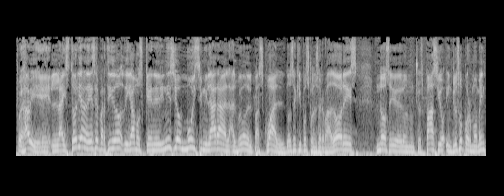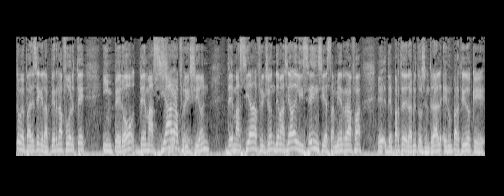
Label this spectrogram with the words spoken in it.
Pues Javi, eh, la historia de ese partido, digamos que en el inicio muy similar al, al juego del Pascual, dos equipos conservadores, no se dieron mucho espacio, incluso por momento me parece que la pierna fuerte imperó demasiada Siempre. fricción, demasiada fricción, demasiadas licencias también, Rafa, eh, de parte del árbitro central en un partido que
